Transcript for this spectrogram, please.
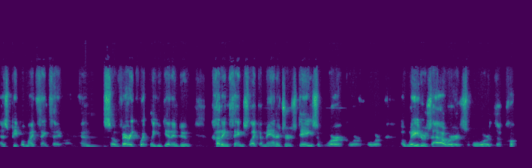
as people might think they are. And so very quickly you get into cutting things like a manager's days of work or, or a waiter's hours or the cook,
